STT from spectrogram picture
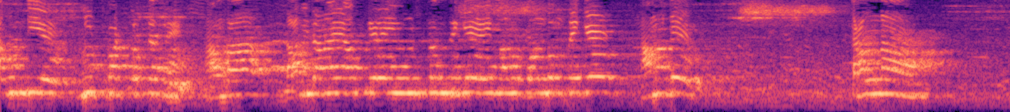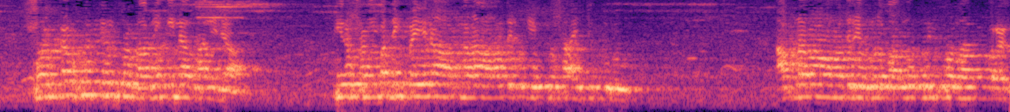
আগুন দিয়ে লুটপাট করতেছে। আমরা দাবি জানাই আজকের এই অনুষ্ঠান থেকে, এই মানববন্ধন থেকে, আমাদের কান্না সরকার পর্যন্ত যাবে কিনা জানি না। প্রিয় সাংবাদিক ভাইয়েরা, আপনারা আমাদেরকে একটু সাহায্য করুন। আপনারা আমাদের এগুলো ভালো করে ফলো করেন।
